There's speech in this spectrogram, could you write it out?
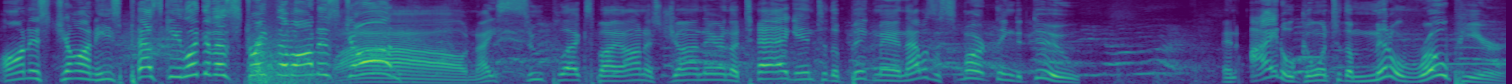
Honest John. He's pesky. Look at the strength of Honest John. Wow, nice suplex by Honest John there, and the tag into the big man. That was a smart thing to do. And Idol going to the middle rope here.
